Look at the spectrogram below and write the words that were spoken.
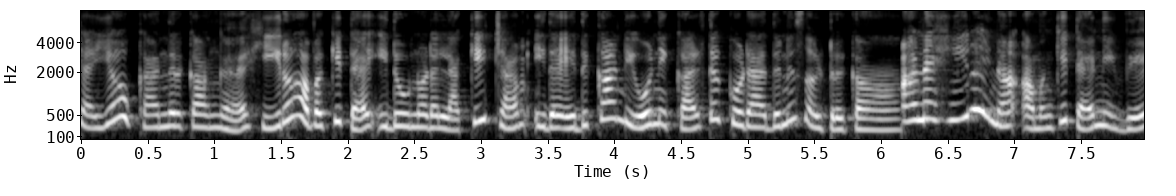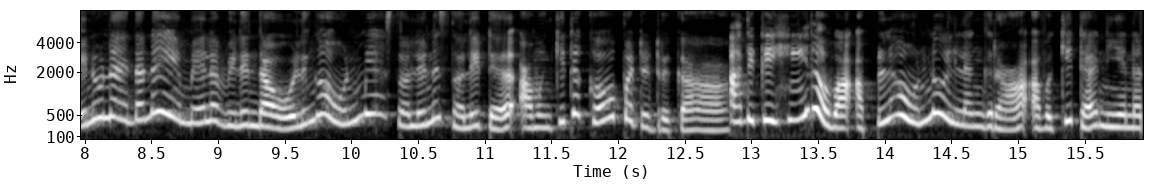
ஷையா உட்கார்ந்துருக்காங்க. ஹீரோ அவகிட்ட இது உன்னோட லக்கி சாம் இதை எதுக்காண்டியோ நீ கழட்ட கூடாதுன்னு சொல்லிட்டு இருக்கான் ஆனா ஹீரோயினா அவன் கிட்ட நீ வேணும்னு தானே என் மேல விழுந்தா ஒழுங்கா உண்மையா சொல்லுன்னு சொல்லிட்டு அவன் கிட்ட கோவப்பட்டுட்டு இருக்கா அதுக்கு ஹீரோவா அப்பெல்லாம் ஒன்னும் இல்லைங்கிறான். அவகிட்ட நீ என்ன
